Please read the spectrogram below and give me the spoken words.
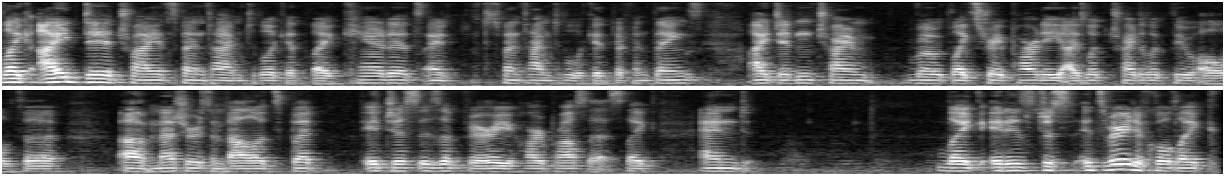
like, I did try and spend time to look at like candidates. I spent time to look at different things. I didn't try and vote like straight party. I looked tried to look through all of the uh, measures and ballots, but it just is a very hard process. Like and like it is just it's very difficult. Like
